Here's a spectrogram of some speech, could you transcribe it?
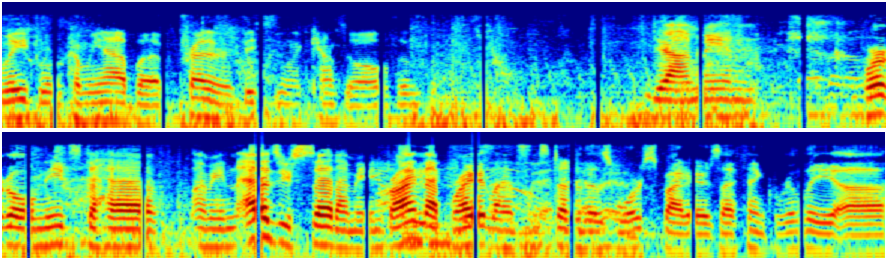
wave war coming out, but Predator basically want to cancel all of them. Yeah, I mean, Wurgl needs to have. I mean, as you said, I mean, buying that Bright Lance instead of those Warp Spiders, I think really, uh,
